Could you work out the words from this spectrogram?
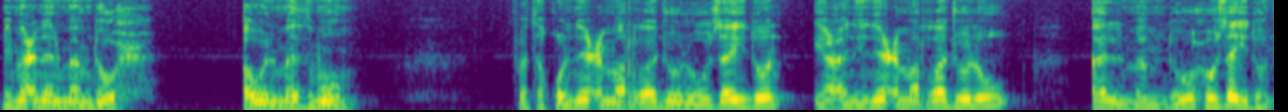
بمعنى الممدوح. أو المذموم. فتقول نعم الرجل زيد يعني نعم الرجل الممدوح زيد.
